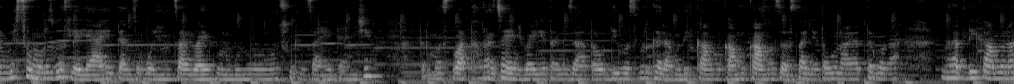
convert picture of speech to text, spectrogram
अं, समोरच बसलेले आहेत त्यांचं बोलणं चालू आहे. गुणगुण गुणगुण सुरूच आहे त्यांची. तर मस्त वातावरणाचा एन्जॉय घेत आम्ही जात आहोत. दिवसभर घरामध्ये काम काम कामच असतं. आणि आता उन्हाळ्यात तर बघा घरातली कामना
